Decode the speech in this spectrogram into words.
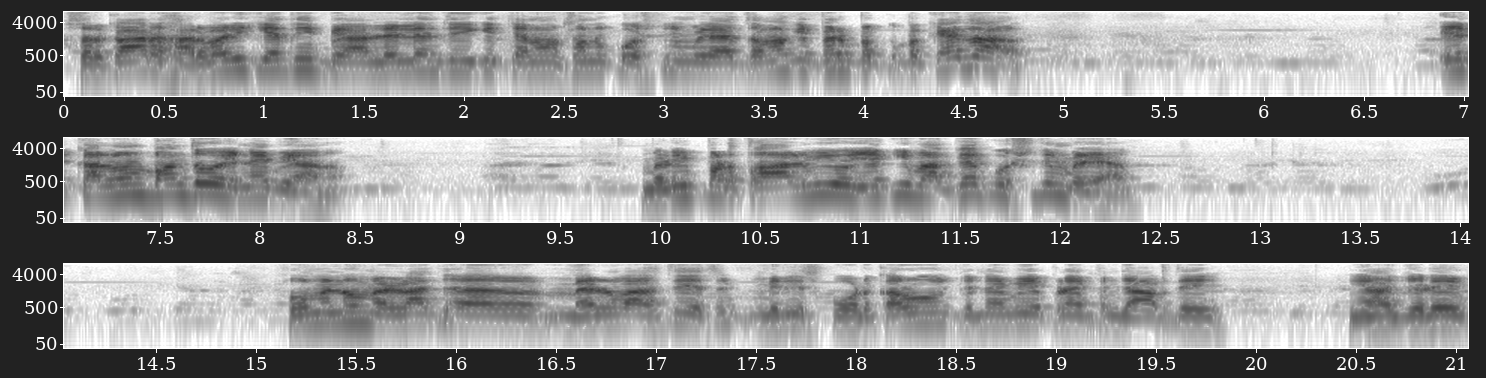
ਸਰਕਾਰ ਹਰ ਵਾਰੀ ਕਹਿੰਦੀ ਬਿਆਨ ਲੈ ਲੈਂਦੀ ਕਿ ਚਲੋ ਸਾਨੂੰ ਕੁਛ ਨਹੀਂ ਮਿਲਿਆ, ਦਵਾਂਗੇ, ਫਿਰ ਬਕ- ਬਕਾਇਦਾ। ਇਹ ਕਲਮ ਬੰਦ ਹੋਏ ਨੇ ਬਿਆਨ। ਮੇਰੀ ਪੜਤਾਲ ਵੀ ਹੋਈ ਹੈ ਕਿ ਵਾਕਿਆ ਕੁਛ ਨਹੀਂ ਮਿਲਿਆ। ਸੋ ਮੈਨੂੰ ਮਿਲਣਾ ਮਿਲਣ ਵਾਸਤੇ ਮੇਰੀ ਸਪੋਰਟ ਕਰੋ, ਜਿੰਨੇ ਵੀ ਆਪਣੇ ਪੰਜਾਬ ਦੇ ਜਾਂ ਜਿਹੜੇ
